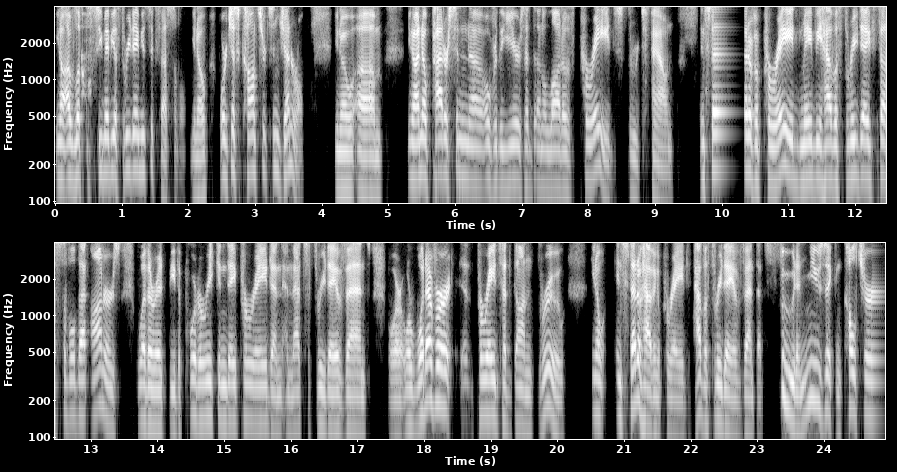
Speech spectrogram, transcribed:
You know, I would love to see maybe a three day music festival, you know, or just concerts in general. You know, um, you know, I know Paterson uh, over the years had done a lot of parades through town. Instead of a parade, maybe have a three day festival that honors whether it be the Puerto Rican Day Parade and, and that's a three day event or, or whatever uh, parades had gone through. You know, instead of having a parade, have a three day event that's food and music and culture.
